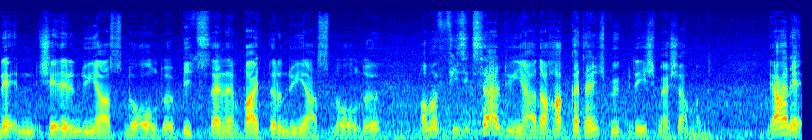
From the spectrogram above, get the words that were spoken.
ne, şeylerin dünyasında oldu, bitslerin, byte'ların dünyasında oldu. Ama fiziksel dünyada hakikaten hiç büyük bir değişim yaşanmadı. Yani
